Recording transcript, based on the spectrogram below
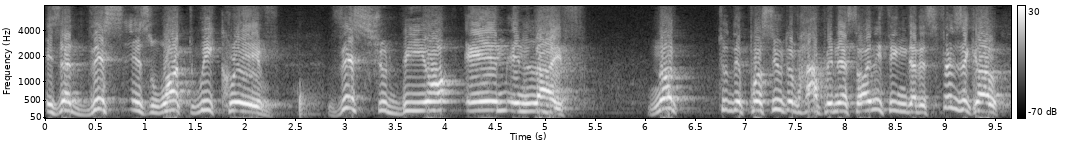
is that this is what we crave. This should be your aim in life. Not to the pursuit of happiness or anything that is physical,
